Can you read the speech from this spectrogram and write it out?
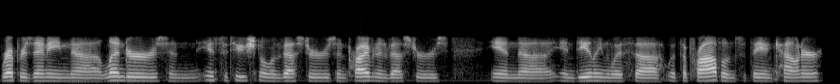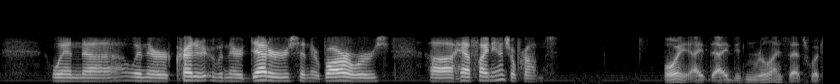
representing uh, lenders and institutional investors and private investors in uh, in dealing with uh, with the problems that they encounter when uh, when their credit when their debtors and their borrowers uh, have financial problems. Boy, I, I didn't realize that's what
